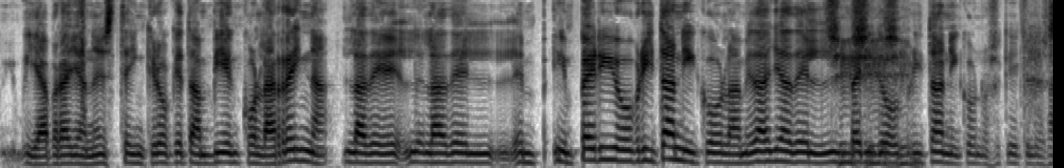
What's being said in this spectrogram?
y a Brian Epstein creo que también con la reina, la de la del Imperio Británico, la medalla del sí, Imperio sí, sí. Británico, no sé qué que les Sí,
